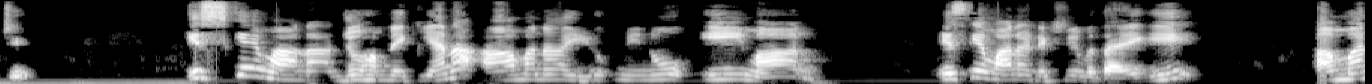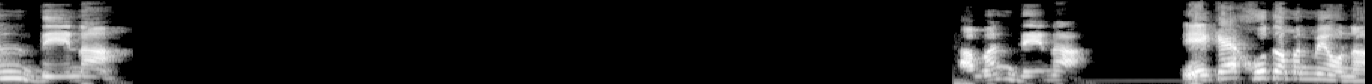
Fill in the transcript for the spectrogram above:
جی۔ اس کے معنی جو ہم نے کیا نا، آمنا یؤمنو ایمان۔ اس کے معنی ڈکشنری بتائے گی، امن دینا۔ امن دینا۔ ایک ہے خود امن میں ہونا۔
